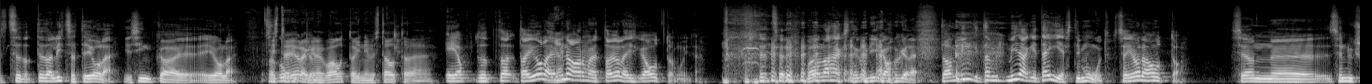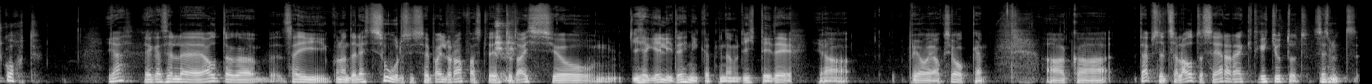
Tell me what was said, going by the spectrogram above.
sest seda, teda lihtsalt ei ole ja sind ka ei, ole. siis ta ei olegi nagu autoinimeste auto ei, ta, ta, ta ei ole, mina arvan, et ta ei ole isegi auto muide et ma läheks nagu nii kaugele, ta on mingi, ta on midagi täiesti muud, see ei ole auto. see on, see on üks koht jah, ega selle autoga sai, kuna ta oli hästi suur, siis sai palju rahvast veetud asju, isegi helitehnikat, mida ma tihti ei tee ja peo jaoks jooke. aga täpselt seal autos sai ära rääkida kõik jutud, selles mõttes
